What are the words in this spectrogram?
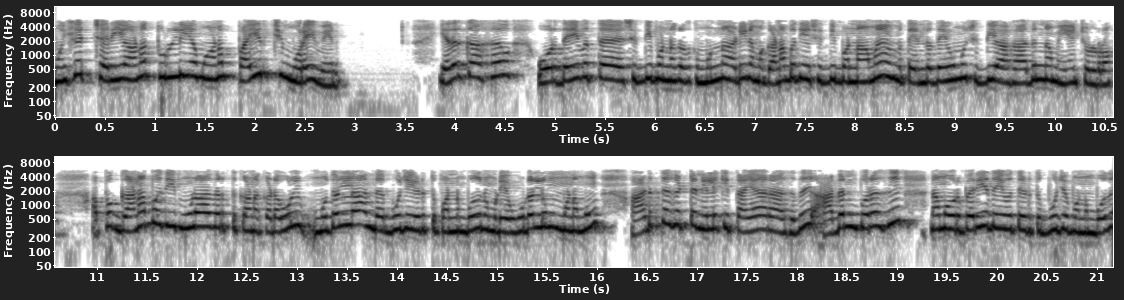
மிகச்சரியான துல்லியமான பயிற்சி முறை வேணும். எதற்காக ஒரு தெய்வத்தை சித்தி பண்ணுறதுக்கு முன்னாடி நம்ம கணபதியை சித்தி பண்ணாமல் மற்ற எந்த தெய்வமும் சித்தி ஆகாதுன்னு நம்ம ஏன் சொல்கிறோம் அப்போ கணபதி மூலாதாரத்துக்கான கடவுள் முதல்ல அந்த பூஜை எடுத்து பண்ணும்போது நம்முடைய உடலும் மனமும் அடுத்த கட்ட நிலைக்கு தயாராகுது. அதன் பிறகு நம்ம ஒரு பெரிய தெய்வத்தை எடுத்து பூஜை பண்ணும்போது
